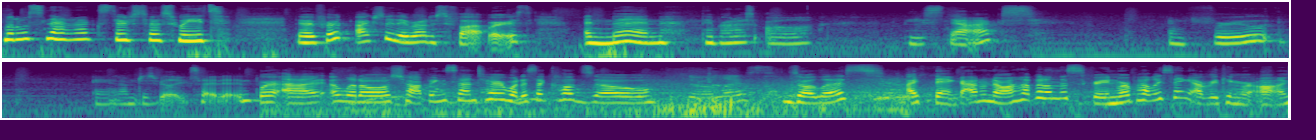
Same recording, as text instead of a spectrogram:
little snacks. They're so sweet. They first, actually, they brought us flowers, and then they brought us all these snacks and fruit and I'm just really excited. We're at a little shopping center. What is it called? Zo... Zolis? Zolis, I think. I don't know. I'll have it on the screen. We're probably saying everything wrong.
